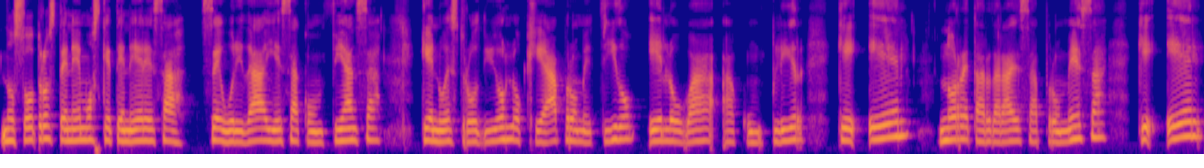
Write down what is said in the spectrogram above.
Nosotros tenemos que tener esa seguridad y esa confianza que nuestro Dios lo que ha prometido, Él lo va a cumplir, que Él no retardará esa promesa, que Él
